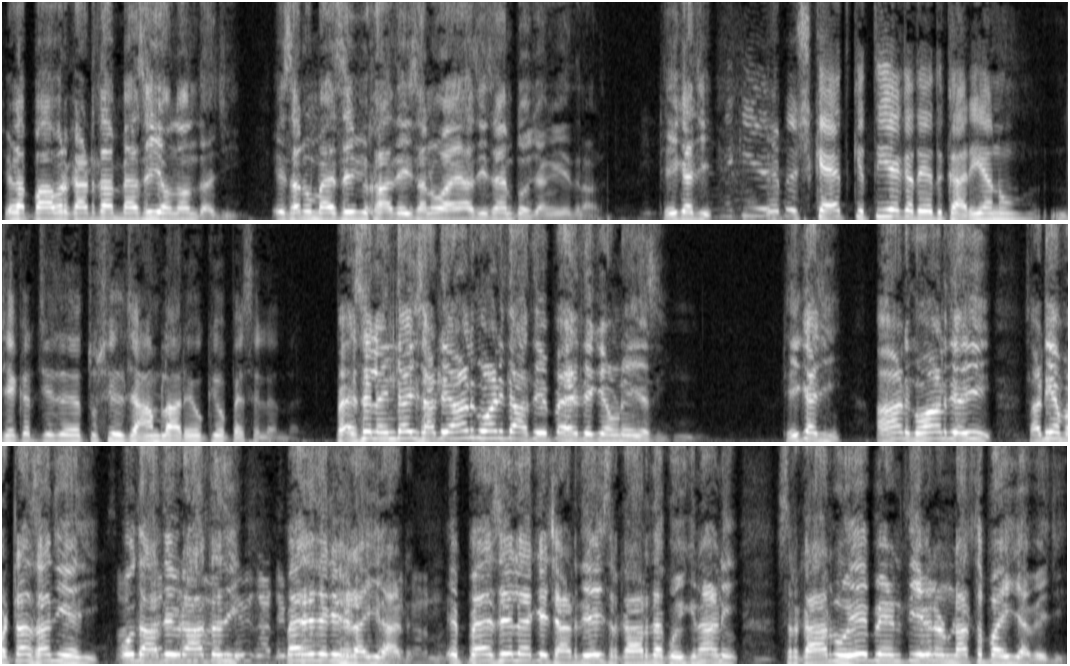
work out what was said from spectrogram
ਜਿਹੜਾ ਪਾਵਰ ਕੱਟ ਦਾ ਮੈਸੇਜ ਆਉਂਦਾ ਹੁੰਦਾ ਜੀ। ਇਹ ਸਾਨੂੰ ਮੈਸੇਜ ਵਿਖਾ ਦੇ ਸਾਨੂੰ ਆਇਆ ਅਸੀਂ ਸਹਿਮਤ ਹੋ ਜਾਾਂਗੇ ਇਹਦੇ ਨਾਲ। ਠੀਕ ਹੈ ਜੀ। ਇਹ ਸ਼ਿਕਾਇਤ ਕੀਤੀ ਹੈ ਕਦੇ ਅਧਿਕਾਰੀਆਂ ਨੂੰ? ਜੇਕਰ ਜੇ ਤੁਸੀਂ ਇਲਜ਼ਾਮ ਲਾ ਰਹੇ ਹੋ ਕਿ ਉਹ ਪੈਸੇ ਲੈਂਦਾ ਹੈ। ਪੈਸੇ ਲੈਂਦਾ ਜੀ ਸਾਡੇ ਆਂਢ ਗੁਆਂਢ ਦੱਸਦੇ ਵੀ ਪੈਸੇ ਦੇ ਕੇ ਆਉਣੇ ਜੀ ਅਸੀਂ। ਠੀਕ ਹੈ ਜੀ। ਆਂਢ ਗੁਆਂਢ ਦੇ ਅਸੀਂ ਸਾਡੀਆਂ ਵੱਟਾਂ ਸਾਂਝੀਆਂ ਜੀ। ਉਹ ਦੱਸਦੇ ਵੀ ਰਾਤ ਅਸੀਂ ਪੈਸੇ ਦੇ ਕੇ ਛੜਾਈ ਰਾਤ। ਇਹ ਪੈਸੇ ਲੈ ਕੇ ਛੱਡਦੇ ਆ ਜੀ ਸਰਕਾਰ ਦਾ ਕੋਈ ਗੁਨਾਹ ਨਹੀਂ। ਸਰਕਾਰ ਨੂੰ ਇਹ ਬੇਨਤੀ ਹੈ ਵੀ ਇਹਨਾਂ ਨੂੰ ਨੱਥ ਪਾਈ ਜਾਵੇ ਜੀ।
